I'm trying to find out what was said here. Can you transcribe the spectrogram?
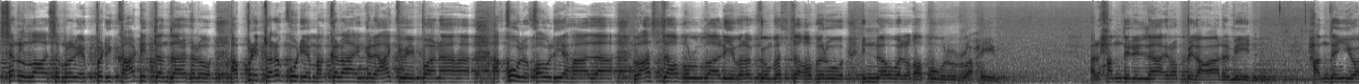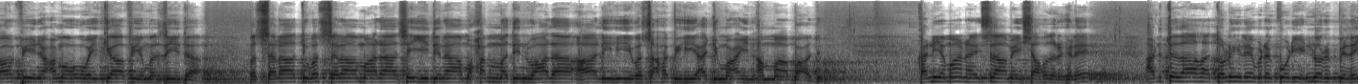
இசல்லா எப்படி காட்டி தந்தார்களோ அப்படி தொழக்கூடிய மக்களாக எங்களை ஆக்கி வைப்பானாக. அக்கூல் கௌலியஹாதா வாஸ்தாபுல்லாலி வலக்கும் வஸ்தாபுரு இன்னோவல் கபூர் ரஹீம். அலமதுல்லா ரபில் ஆலமீன். حمدا يعافي نعمه ويكافي مزيدا والصلاة والسلام على سيدنا محمد وعلى آله وصحبه أجمعين أما بعد கண்ணியமான இஸ்லாமிய சகோதரர்களே அடுத்ததாக தொழுகிலே விடக்கூடிய இன்னொரு பிழை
